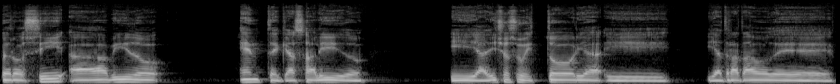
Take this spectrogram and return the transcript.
pero sí ha habido gente que ha salido y ha dicho su historia y, y ha tratado de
